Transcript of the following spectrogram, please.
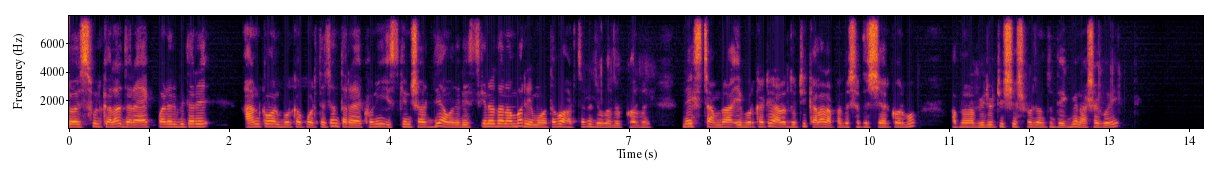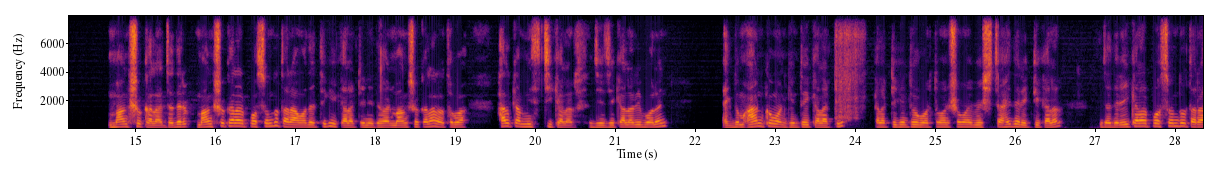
চয়েসফুল কালার যারা এক পাড়ের ভিতরে আনকমন বোরকা পড়তে চান, তারা এখনই স্ক্রিনশট দিয়ে আমাদের স্ক্রিনে দেওয়া নাম্বার ইমো অথবা হোয়াটসঅ্যাপে যোগাযোগ করবেন। নেক্সট আমরা এই বোরকাটির আরও দুটি কালার আপনাদের সাথে শেয়ার করব। আপনারা ভিডিওটি শেষ পর্যন্ত দেখবেন, আশা করি। মাংস কালার, যাদের মাংস কালার পছন্দ তারা আমাদের থেকে কালারটি নিতে পারেন। মাংস কালার অথবা হালকা মিষ্টি কালার, যে যে কালারই বলেন, একদম আনকমন কিন্তু এই কালারটি। কালারটি কিন্তু বর্তমান সময় বেশ চাহিদার একটি কালার। যাদের এই কালার পছন্দ তারা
